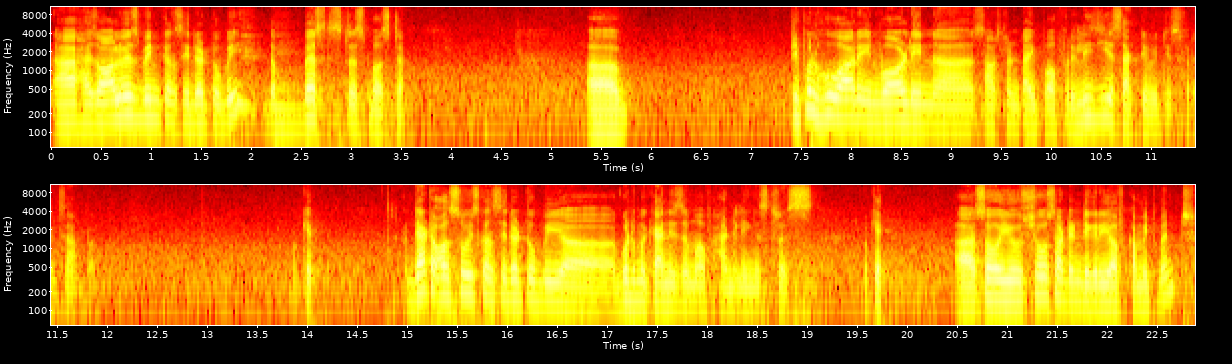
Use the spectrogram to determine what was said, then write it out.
uh, has always been considered to be the best stress buster. Uh, people who are involved in uh, certain type of religious activities for example. That also is considered to be a good mechanism of handling stress. Okay. Uh, so, you show certain degree of commitment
